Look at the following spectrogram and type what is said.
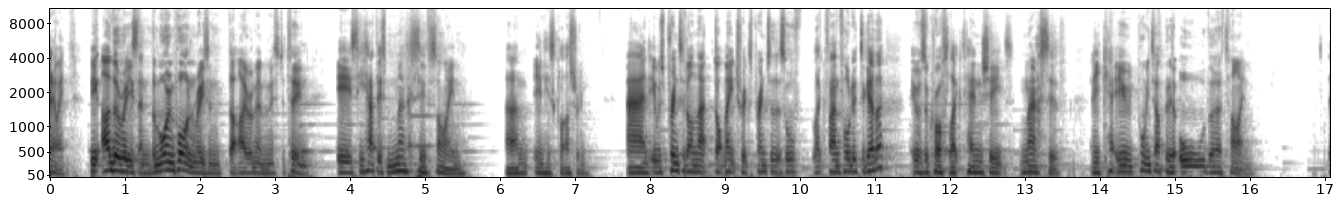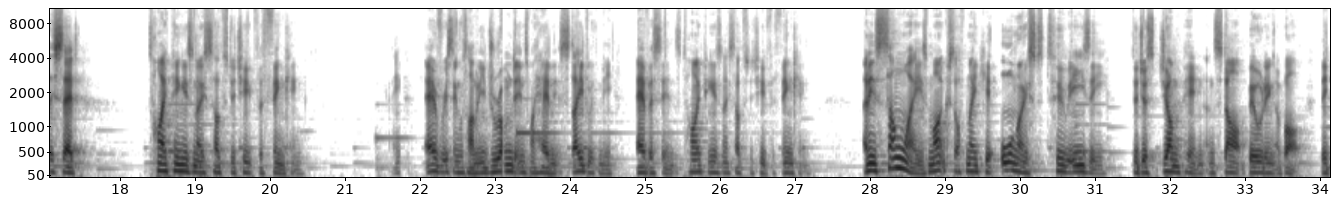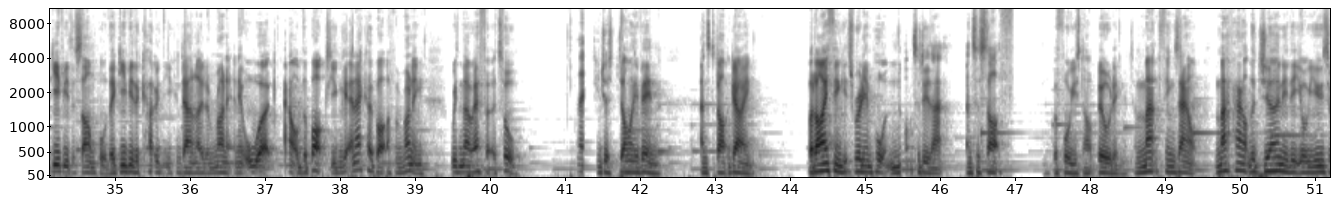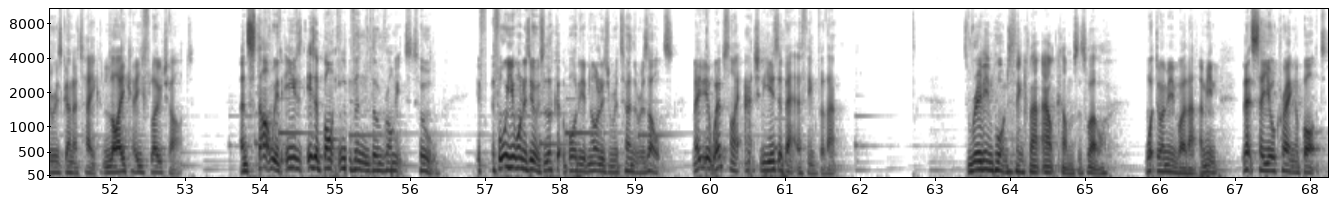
Anyway, the other reason, the more important reason that I remember Mr. Toon is he had this massive sign um, in his classroom. And it was printed on that dot matrix printer that's all like fan folded together. It was across like 10 sheets, massive. And he, kept, he would point up at it all the time. This said, typing is no substitute for thinking. Okay? Every single time. And he drummed it into my head and it stayed with me ever since. Typing is no substitute for thinking. And in some ways, Microsoft make it almost too easy to just jump in and start building a bot. They give you the sample, they give you the code that you can download and run it, and it will work out of the box. You can get an Echo bot up and running with no effort at all. Then you can just dive in and start going. But I think it's really important not to do that and to start before you start building, to map things out, map out the journey that your user is going to take, like a flowchart. And start with, is a bot even the right tool? If, if all you want to do is look at a body of knowledge and return the results, maybe a website actually is a better thing for that. It's really important to think about outcomes as well. What do I mean by that? I mean, let's say you're creating a bot,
